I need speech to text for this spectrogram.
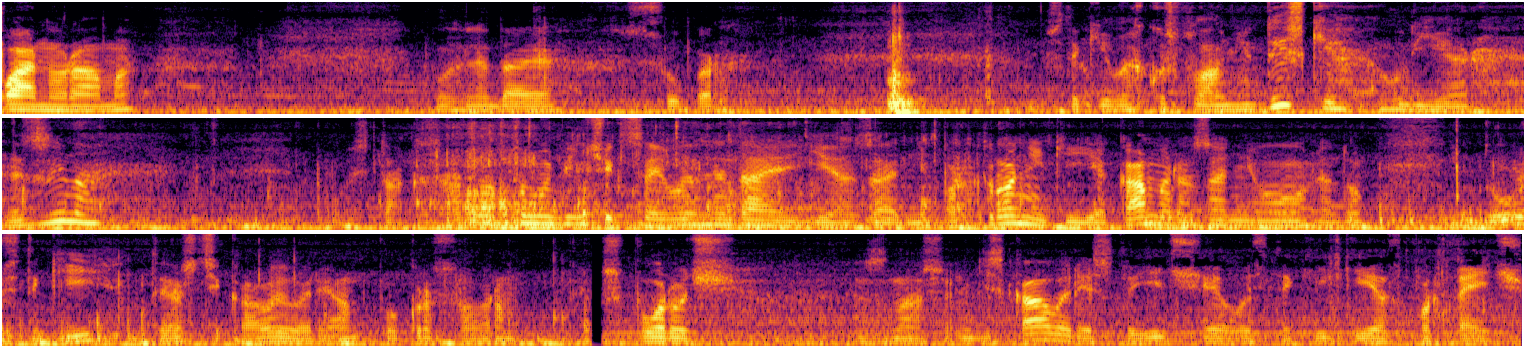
панорама. Виглядає супер. Ось такі легкосплавні диски, Goodyear резина. Ось так ззаду автомобільчик цей виглядає. Є задні парктроніки, є камера заднього огляду. Ось такий теж цікавий варіант по кросоверам. Поруч з нашим Discovery стоїть ще ось такий Kia Sportage.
